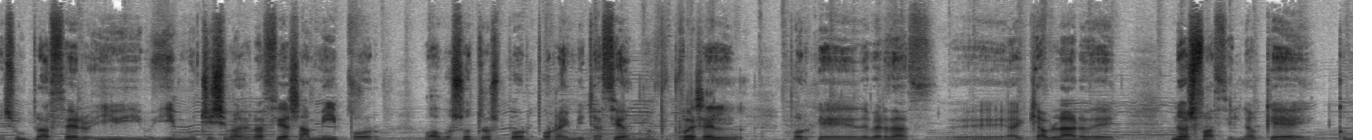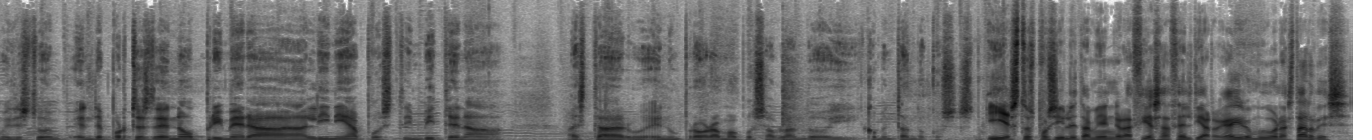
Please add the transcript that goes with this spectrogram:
es un placer y, y muchísimas gracias a mí por, o a vosotros por, por la invitación, ¿no? Porque, pues el... Porque de verdad eh, hay que hablar de... No es fácil, ¿no? Que, como dices tú, en, en deportes de no primera línea, pues te inviten a a estar en un programa pues hablando y comentando cosas. ¿no? Y esto es posible también gracias a Celtia Regueiro. Muy buenas tardes.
